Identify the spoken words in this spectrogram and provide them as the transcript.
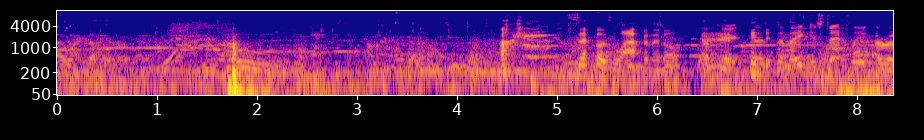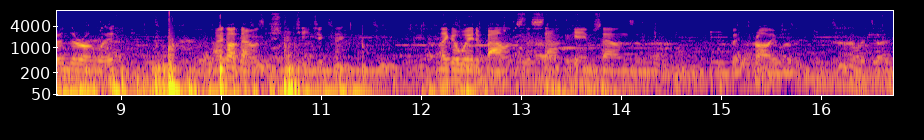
I went up. Oh. Okay. Zeppo's laughing at all. Okay, the, the mic is definitely around the wrong way. I thought that was a strategic thing. Like a way to balance the sound, game sounds, and but it probably wasn't. Uh, return.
